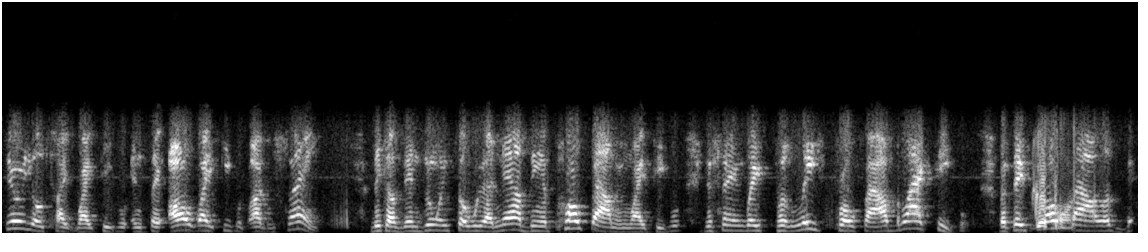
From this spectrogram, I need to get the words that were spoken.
stereotype white people and say all white people are the same. Because in doing so, we are now being profiling white people the same way police profile black people. But they profile us based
